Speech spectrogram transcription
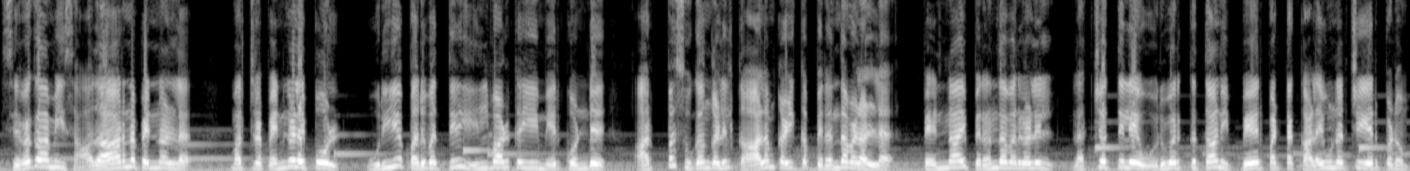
சிவகாமி சாதாரண பெண் அல்ல மற்ற பெண்களைப் போல் உரிய பருவத்தில் இல்வாழ்க்கையை மேற்கொண்டு அற்ப சுகங்களில் காலம் கழிக்க பிறந்தவள் அல்ல பெண்ணாய் பிறந்தவர்களில் லட்சத்திலே ஒருவருக்குத்தான் இப்பேற்பட்ட கலை உணர்ச்சி ஏற்படும்.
